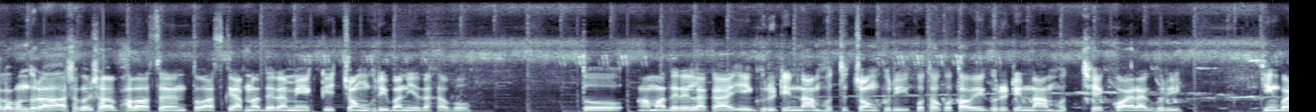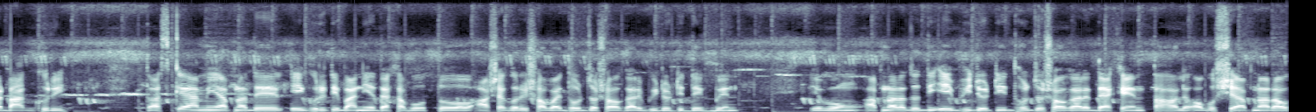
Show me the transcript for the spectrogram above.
হ্যালো বন্ধুরা, আশা করি সবাই ভালো আছেন। তো আজকে আপনাদের আমি একটি চংঘুরি বানিয়ে দেখাবো। তো আমাদের এলাকায় এই ঘুড়িটির নাম হচ্ছে চংঘুরি। কোথাও কোথাও এই ঘুড়িটির নাম হচ্ছে কয়রা ঘুড়ি কিংবা ডাক ঘুড়ি। তো আজকে আমি আপনাদের এই ঘুড়িটি বানিয়ে দেখাবো। তো আশা করি সবাই ধৈর্য সহকারে ভিডিওটি দেখবেন। এবং আপনারা যদি এই ভিডিওটি ধৈর্য সহকারে দেখেন, তাহলে অবশ্যই আপনারাও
